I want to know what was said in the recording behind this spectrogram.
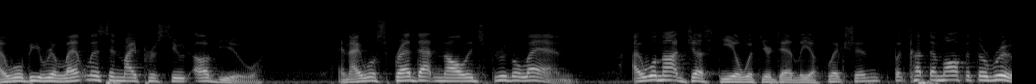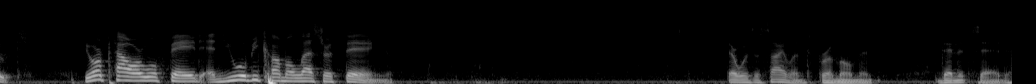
I will be relentless in my pursuit of you, and I will spread that knowledge through the land. I will not just deal with your deadly afflictions, but cut them off at the root. Your power will fade, and you will become a lesser thing. There was a silence for a moment. Then it said,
